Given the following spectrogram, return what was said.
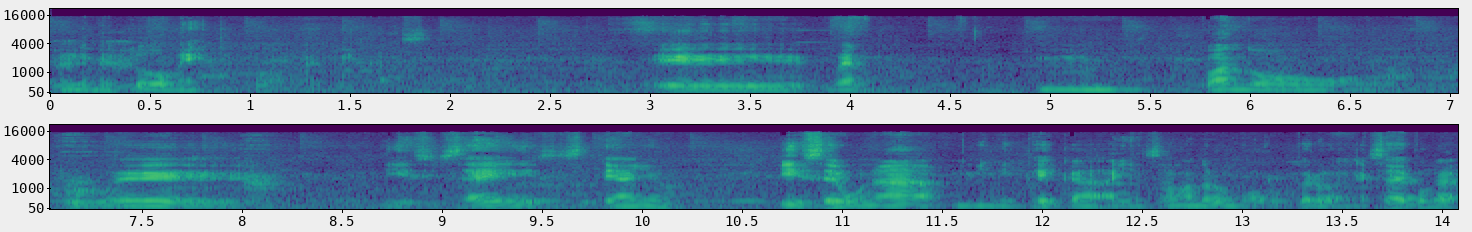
un elemento doméstico en mi casa. Eh, bueno, cuando tuve 16, 17 años, hice una miniteca allá en San Juan de los Morros, pero en esa época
